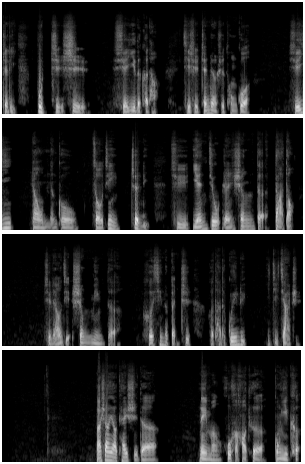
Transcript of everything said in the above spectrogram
这里不只是学医的课堂，其实真正是通过学医，让我们能够走进这里，去研究人生的大道，去了解生命的核心的本质和它的规律以及价值。马上要开始的。内蒙呼和浩特公益课，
